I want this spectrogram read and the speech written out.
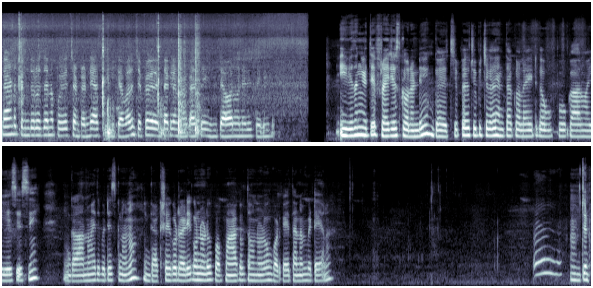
లేదంటే తొమ్మిది రోజైనా పోయొచ్చంటండి. అసలు ఈ ఎవరని చెప్పే కదా ఇంతకలే నాకు అసలు ఈ ఎవరు అనేది తెలియదు ఈ విధంగా అయితే ఫ్రై చేసుకోవాలండి. ఇంకా చెప్పే చూపించే కదా ఎంత లైట్గా ఉప్పు కారం అవి వేసేసి ఇంకా అన్నం అయితే పెట్టేసుకున్నాను. ఇంకా అక్షయ్ కూడా రెడీగా ఉన్నాడు. పాప ఆకలితో ఉన్నాడు. ఇంకొకటికైతే అన్నం పెట్టేయాల? తిను.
